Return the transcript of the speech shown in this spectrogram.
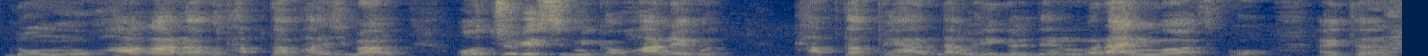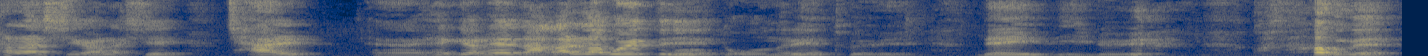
너무 화가 나고 답답하지만 어쩌겠습니까? 화내고 답답해 한다고 해결되는 건 아닌 것 같고 하여튼 하나씩 하나씩 잘 에, 해결해 나가려고 했더니 또 오늘이 토요일, 내일 일요일, 그 다음에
